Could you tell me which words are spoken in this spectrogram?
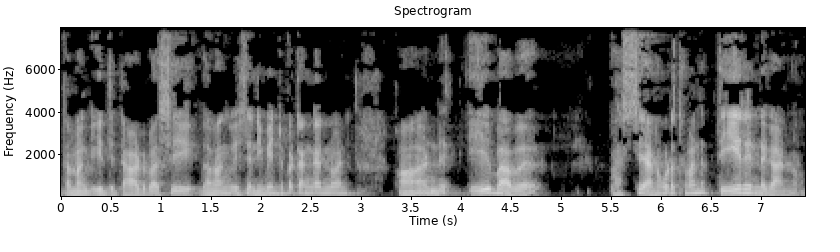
තමන්ගේ ගෙදරට ආවට පස්සේ ගමන් වෙස්ස නිවෙන්න පටන් ගන්නවානේ. ආන්න ඒ බව පස්සේ යනකොට තමයි තේරෙන්න ගන්නවා.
